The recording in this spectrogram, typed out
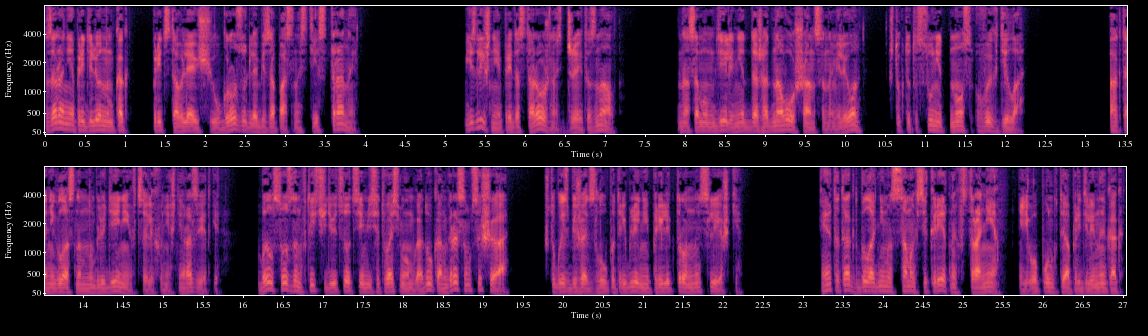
заранее определенным как представляющий угрозу для безопасности страны. Излишняя предосторожность, Джей это знал – на самом деле нет даже одного шанса на миллион, что кто-то сунет нос в их дела. Акт о негласном наблюдении в целях внешней разведки был создан в 1978 году Конгрессом США, чтобы избежать злоупотреблений при электронной слежке. Этот акт был одним из самых секретных в стране, и его пункты определены как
